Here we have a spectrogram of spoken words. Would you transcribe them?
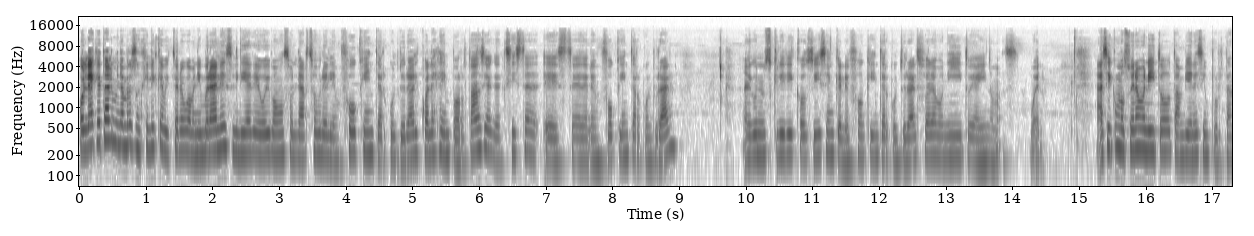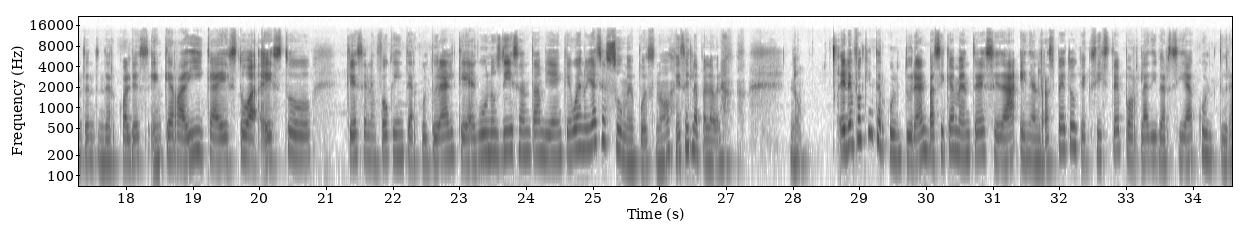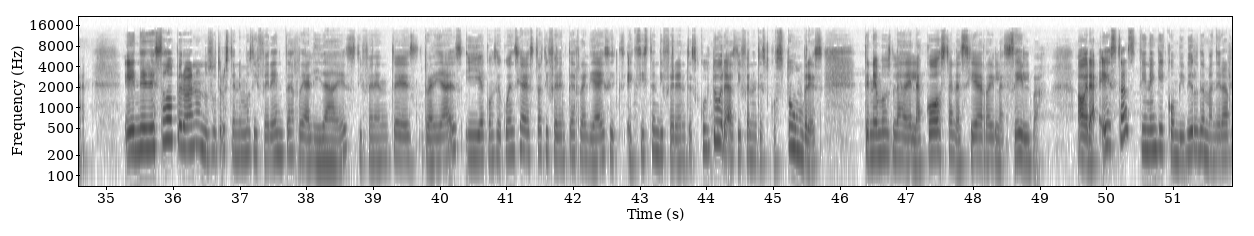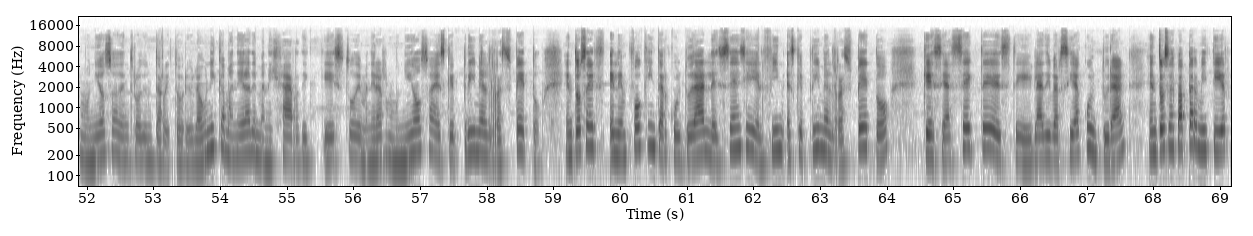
Hola, ¿qué tal? Mi nombre es Angélica Victoria Guamaní Morales. El día de hoy vamos a hablar sobre el enfoque intercultural, cuál es la importancia que existe este, del enfoque intercultural. Algunos críticos dicen que el enfoque intercultural suena bonito y ahí nomás. Bueno, así como suena bonito, también es importante entender cuál es, en qué radica esto, esto que es el enfoque intercultural, que algunos dicen también que, bueno, ya se asume, pues, ¿no? Esa es la palabra. No, el enfoque intercultural básicamente se da en el respeto que existe por la diversidad cultural. En el Estado peruano nosotros tenemos diferentes realidades, diferentes realidades y a consecuencia de estas diferentes realidades existen diferentes culturas, diferentes costumbres. Tenemos la de la costa, la sierra y la selva. Ahora, estas tienen que convivir de manera armoniosa dentro de un territorio. La única manera de manejar de esto de manera armoniosa es que prime el respeto. Entonces, el enfoque intercultural, la esencia y el fin es que prime el respeto, que se acepte este, la diversidad cultural. Entonces, va a permitir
